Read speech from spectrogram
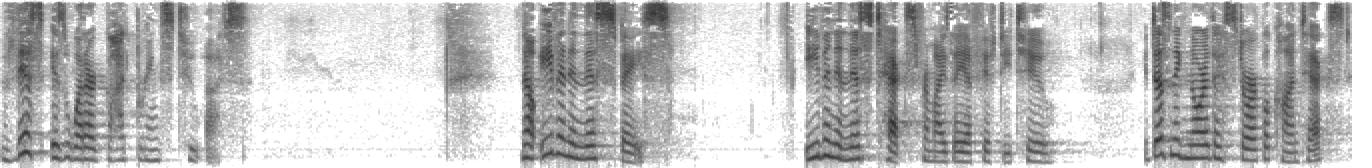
This is what our God brings to us. Now, even in this space, even in this text from Isaiah 52, it doesn't ignore the historical context.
